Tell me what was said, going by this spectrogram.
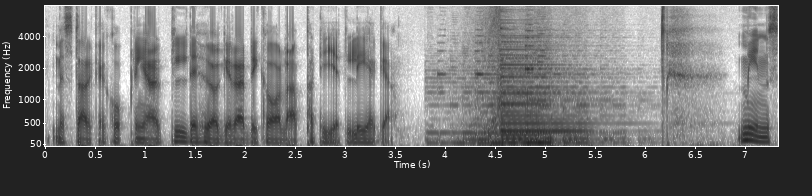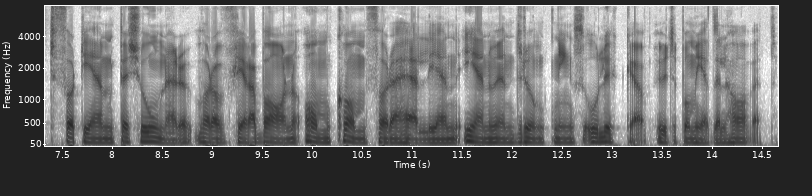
med starka kopplingar till det högerradikala partiet Lega. Minst 41 personer, varav flera barn, omkom förra helgen i ännu en drunkningsolycka ute på Medelhavet.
